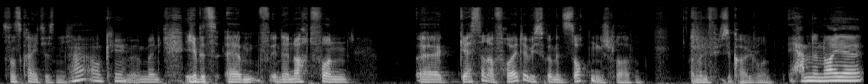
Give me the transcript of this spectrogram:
Sonst kann ich das nicht. Ah, okay. Ich habe jetzt ähm, in der Nacht von äh, gestern auf heute habe ich sogar mit Socken geschlafen, weil meine Füße kalt waren. Wir haben eine neue,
